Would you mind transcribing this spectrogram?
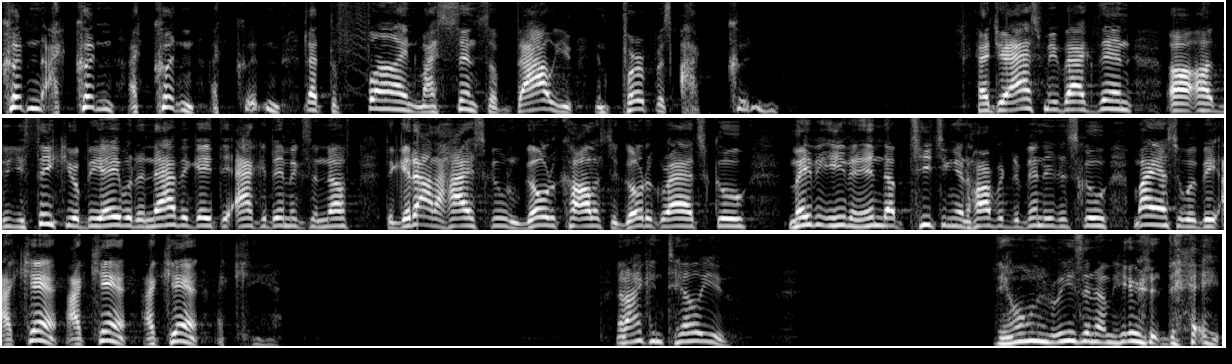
couldn't, I couldn't, I couldn't, I couldn't. That defined my sense of value and purpose. I couldn't. Had you asked me back then, uh, uh, do you think you'll be able to navigate the academics enough to get out of high school and go to college, to go to grad school, maybe even end up teaching at Harvard Divinity School? My answer would be, I can't, I can't, I can't, I can't. And I can tell you, the only reason I'm here today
